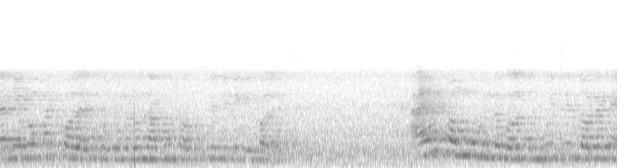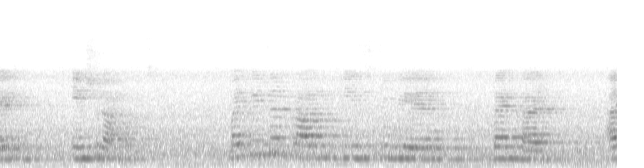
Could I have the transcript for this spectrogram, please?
The name of my college, Gobindaganj Abu University Degree College. I am from Gobindaganj, which is located in Shriramganj. My future plan is to be a banker. I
